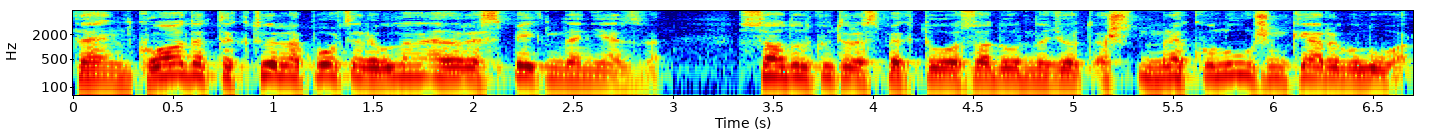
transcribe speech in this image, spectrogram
Dhe në kuadër të këtyre raporteve rregullon edhe respektin ndaj njerëzve. Sa duhet ky të respektohet, sa duhet të ndëgjohet, është mrekullueshëm kjo e rregulluar.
